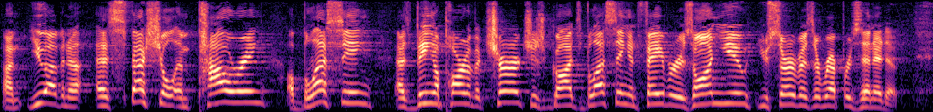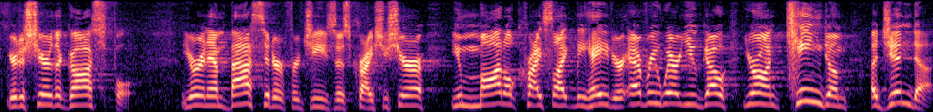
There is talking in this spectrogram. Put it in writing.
Um, you have an, a special empowering, a blessing as being a part of a church, as God's blessing and favor is on you. You serve as a representative. You're to share the gospel. You're an ambassador for Jesus Christ. You share, you model Christ-like behavior everywhere you go. You're on kingdom agenda.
